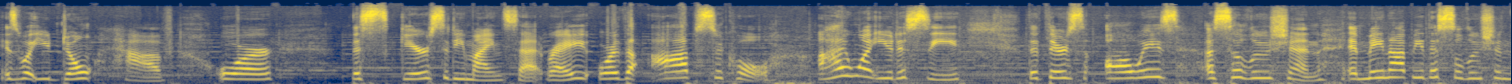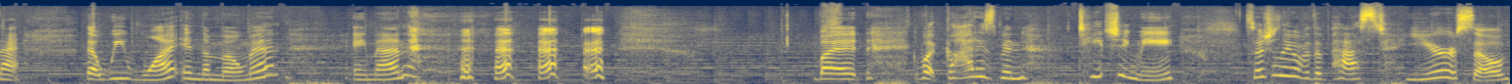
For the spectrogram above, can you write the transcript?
is what you don't have, or the scarcity mindset, right? Or the obstacle. I want you to see that there's always a solution. It may not be the solution that that we want in the moment. Amen. but what God has been teaching me, especially over the past year or so,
